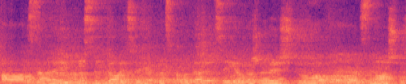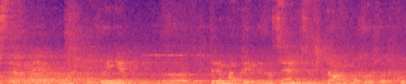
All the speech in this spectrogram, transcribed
А взагалі про ситуацію, яка складається, я вважаю, що е, з нашої сторони ми повинні е, підтримати іноземців в даному випадку.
